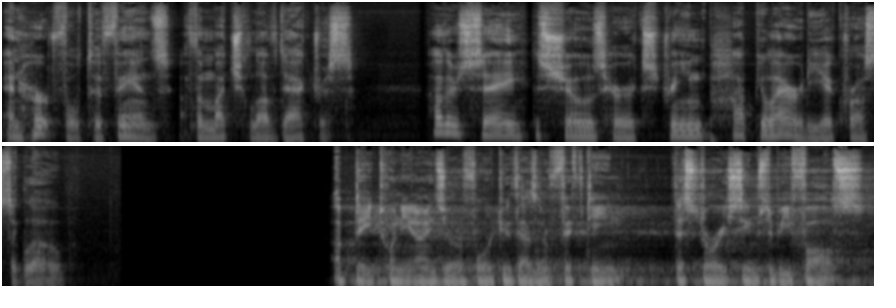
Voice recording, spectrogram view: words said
and hurtful to fans of the much loved actress. Others say this shows her extreme popularity across the globe. Update 2904 2015. This story seems to be false.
